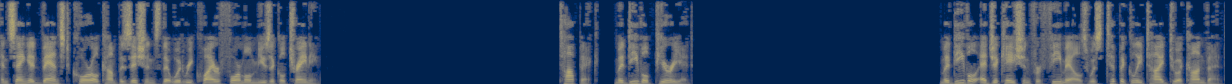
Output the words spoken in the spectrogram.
and sang advanced choral compositions that would require formal musical training. Medieval period Medieval education for females was typically tied to a convent.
